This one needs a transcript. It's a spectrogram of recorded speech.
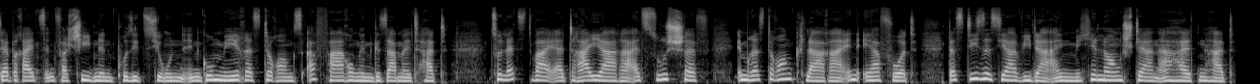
der bereits in verschiedenen Positionen in Gourmet-Restaurants Erfahrungen gesammelt hat. Zuletzt war er drei Jahre als Sous-Chef im Restaurant Clara in Erfurt, das dieses Jahr wieder einen Michelin-Stern erhalten hat.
